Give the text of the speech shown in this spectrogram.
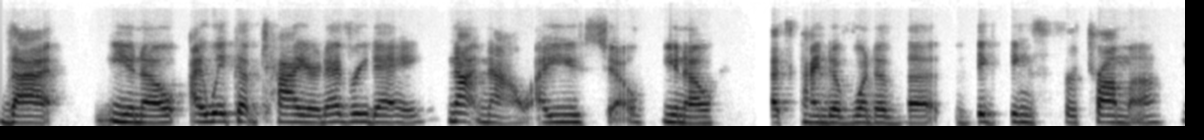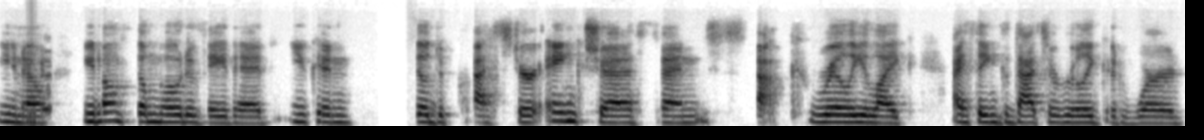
that, you know, I wake up tired every day. Not now, I used to, you know, that's kind of one of the big things for trauma, you know, you don't feel motivated, you can feel depressed or anxious and stuck. Really like I think that's a really good word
